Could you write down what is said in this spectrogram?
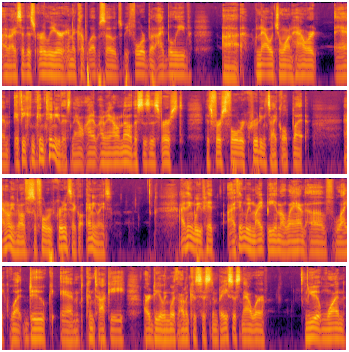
and I said this earlier in a couple episodes before, but I believe uh, now with Juwan Howard, and if he can continue this now, I, I mean, I don't know. This is his first his first full recruiting cycle, but I don't even know if it's a full recruiting cycle. Anyways, I think we've hit. I think we might be in the land of like what Duke and Kentucky are dealing with on a consistent basis now, where you get one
